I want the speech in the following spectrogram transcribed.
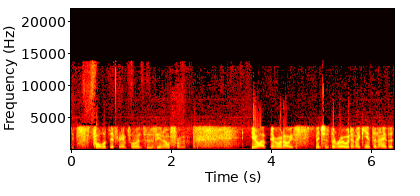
it's full of different influences. You know, from you know, everyone always mentions the road, and I can't deny that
